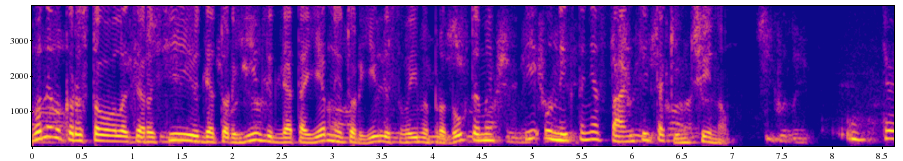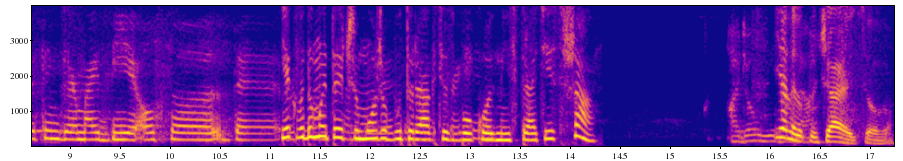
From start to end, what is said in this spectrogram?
Вони використовувалися Росією для торгівлі, для таємної торгівлі своїми продуктами і уникнення санкцій таким чином. Як ви думаєте, чи може бути реакція з боку адміністрації США? Я не виключаю цього.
